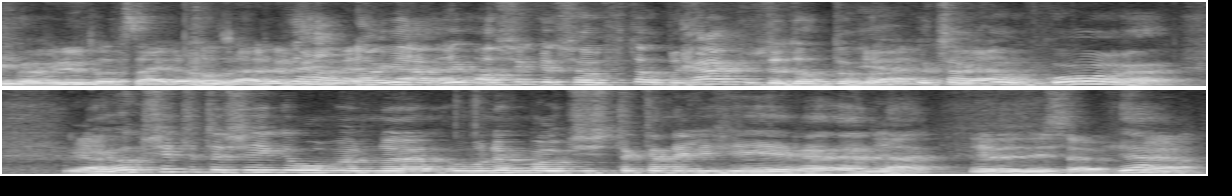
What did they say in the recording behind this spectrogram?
ik ben benieuwd wat zij ervan zouden vinden. nou ja, als ik het zo vertel, begrijpen ze dat toch Ja, ook? Het zijn gewoon koren. Ja. Die ook zitten te zingen om hun, eh, om hun emoties te kanaliseren. En, Ja, ja, dat is zo. Ja. Ja.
